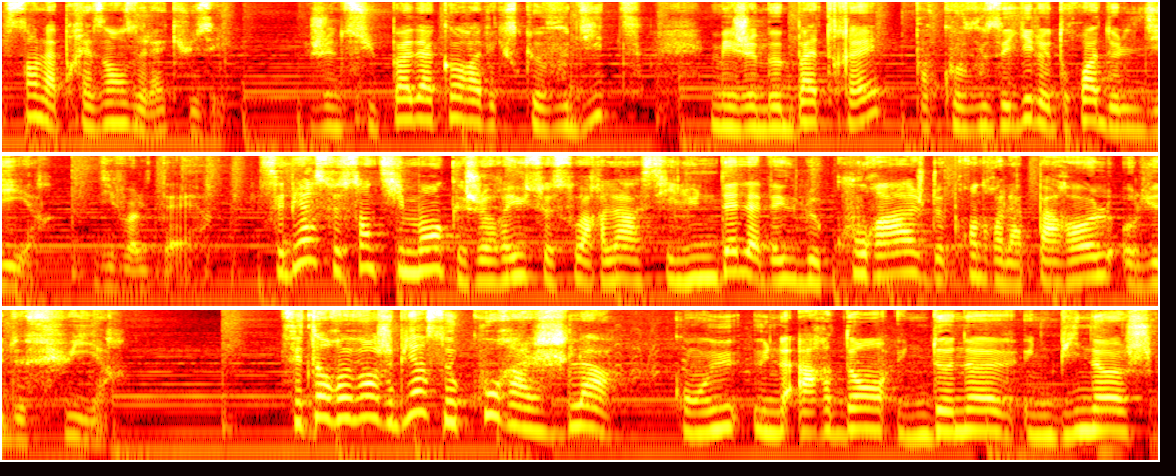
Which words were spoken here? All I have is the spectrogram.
sans la présence de l'accusé. Je ne suis pas d'accord avec ce que vous dites, mais je me battrai pour que vous ayez le droit de le dire, dit Voltaire. C'est bien ce sentiment que j'aurais eu ce soir-là si l'une d'elles avait eu le courage de prendre la parole au lieu de fuir. C'est en revanche bien ce courage-là qu'ont eu une Ardent, une Deneuve, une Binoche,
